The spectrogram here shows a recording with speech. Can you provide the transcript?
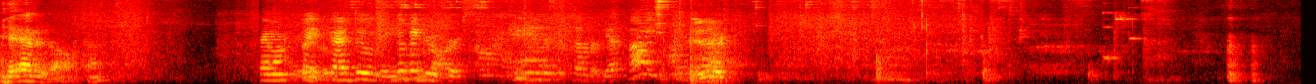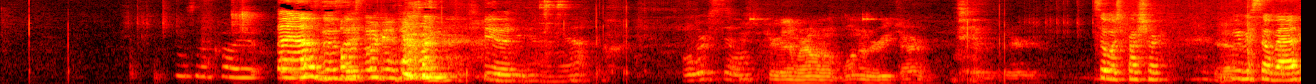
You had it all, huh? Grandma. Wait, guys, do do big group first. Hey there. I'm so quiet. Yeah, this is so good. Yeah. Hold her still. Just carry them around one under each arm. So much pressure. Yeah. You'd be so bad.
